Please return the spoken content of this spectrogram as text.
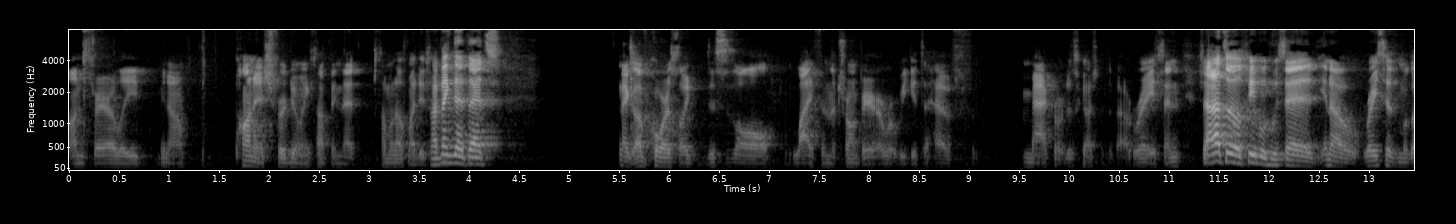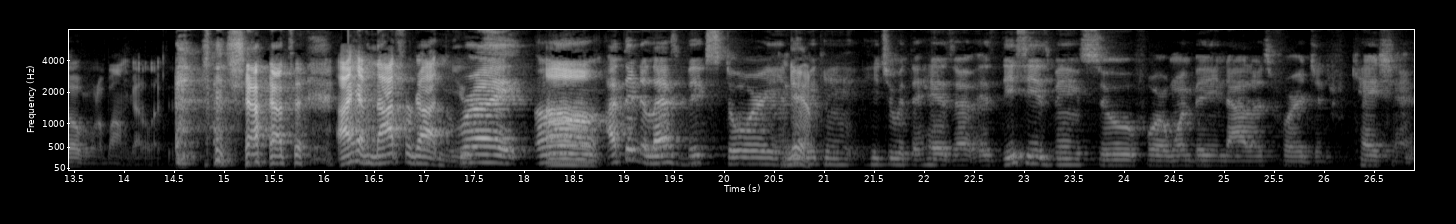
unfairly, you know, punished for doing something that someone else might do. So I think that that's like, of course, like this is all life in the Trump era where we get to have macro discussions about race. And shout out to those people who said, you know, racism was over when Obama got elected. shout out to I have not forgotten you. Right. Um, Um, I think the last big story, and Yeah. then we can hit you with the heads up, is DC is being sued for one billion dollars for gentrification.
